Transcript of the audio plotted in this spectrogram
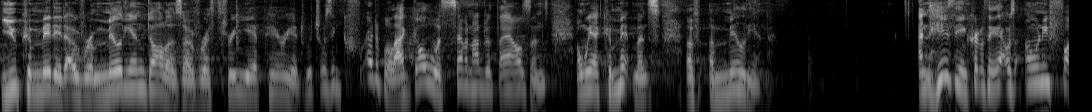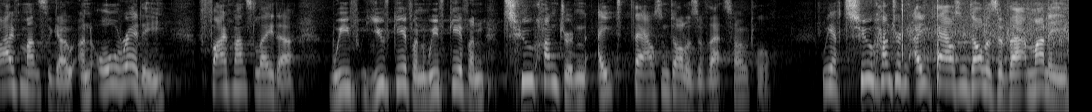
you committed over a million dollars over a three year period, which was incredible. Our goal was 700,000, and we had commitments of a million. And here's the incredible thing that was only five months ago, and already, five months later, we've, you've given, we've given $208,000 of that total. We have $208,000 of that money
